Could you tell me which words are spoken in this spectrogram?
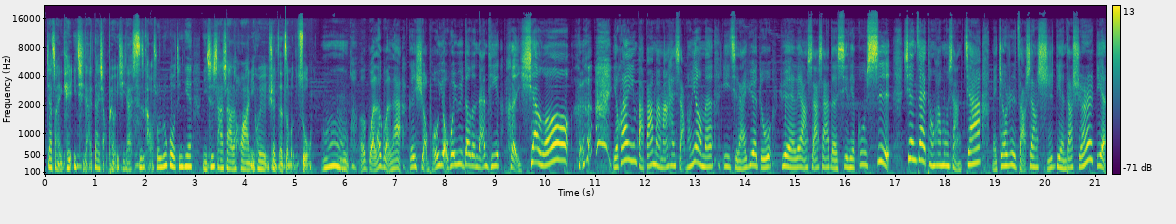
家长也可以一起来带小朋友一起来思考说，如果今天你是莎莎的话，你会选择怎么做？嗯，呃，管啦管啦，跟小朋友会遇到的难题很像哦。也欢迎爸爸妈妈和小朋友们一起来阅读《月亮莎莎》的系列故事。现在童话梦想家每周日早上十点到十二点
